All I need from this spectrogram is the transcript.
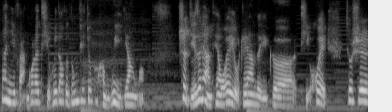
那你反过来体会到的东西就很不一样了。市集这两天我也有这样的一个体会，就是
